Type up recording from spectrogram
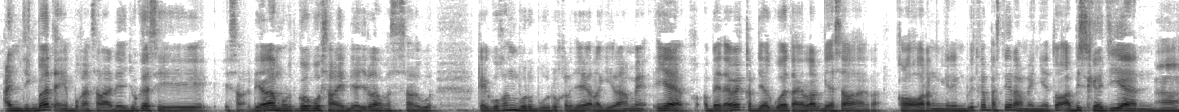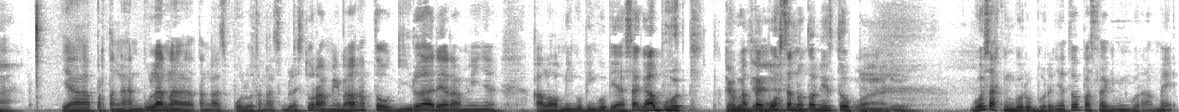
anjing banget ya bukan salah dia juga sih, ya, salah dia lah menurut gue gue salahin dia aja lah masa salah gue. Kayak gue kan buru-buru kerja lagi rame. Iya, btw kerja gue Tyler biasa lah. Kalau orang ngirim duit kan pasti ramenya itu abis gajian Ah. ya pertengahan bulan lah tanggal 10 tanggal 11 tuh rame banget tuh gila deh ramenya kalau minggu-minggu biasa gabut Gabut sampai ya? bosan nonton YouTube. Waduh. gue saking buru-burunya tuh pas lagi minggu rame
